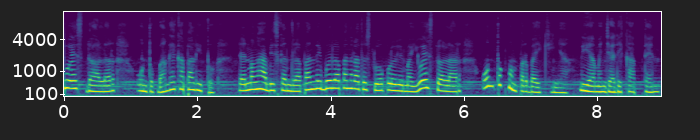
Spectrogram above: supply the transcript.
US dollar untuk bangkai kapal itu dan menghabiskan 8.825 US dollar untuk memperbaikinya. Dia menjadi kapten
